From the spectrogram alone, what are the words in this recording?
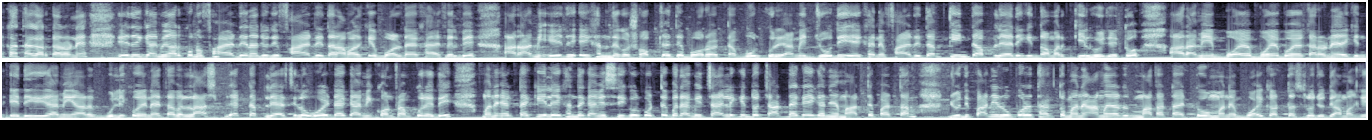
একা থাকার কারণে। এদিকে আমি আর কোনো ফায়ার দিই না, যদি ফায়ার দিই তারা আমাকে বলটাকে খায় ফেলবে। আর আমি এই এইখানে দেখো সবচাইতে বড় একটা ভুল করি, আমি যদি এখানে ফায়ার দিতাম, তিনটা প্লেয়ারই কিন্তু আমার কিল হয়ে যেত। আর আমি বয়ে বয়ে বয়ে কারণে এদিকে আমি আর গুলি করে নাই, তবে লাস্ট একটা প্লেয়ার ছিল, ওইটাকে আমি কনফার্ম করে দিই। মানে একটা কিল এখান থেকে আমি সিকিউর করতে পারি। আমি চাইলে কিন্তু চারটাকে এখানে মারতে পারতাম। যদি পানির উপরে থাকতো মানে আমার মাথাটা একটু মানে ভয় কাটতেছিল যদি আমাকে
